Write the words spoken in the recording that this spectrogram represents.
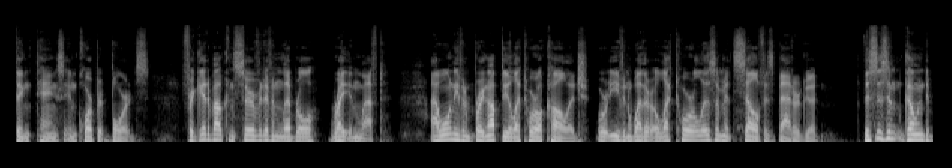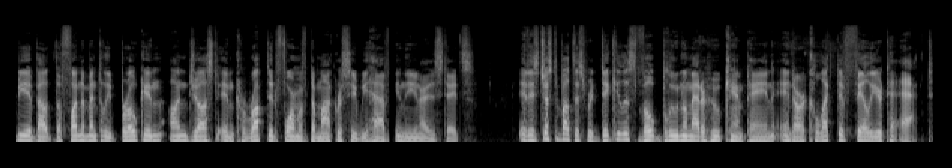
think tanks, and corporate boards. Forget about conservative and liberal, right and left. I won't even bring up the Electoral College, or even whether electoralism itself is bad or good. This isn't going to be about the fundamentally broken, unjust, and corrupted form of democracy we have in the United States. It is just about this ridiculous vote blue no matter who campaign and our collective failure to act.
